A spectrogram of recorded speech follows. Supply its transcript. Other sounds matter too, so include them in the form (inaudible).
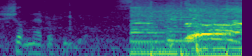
She'll never be yours. (laughs)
